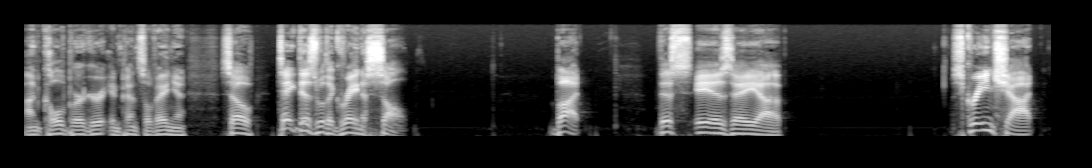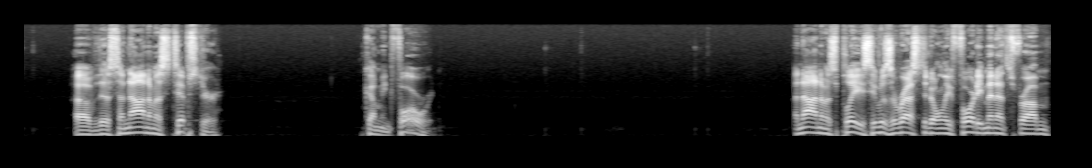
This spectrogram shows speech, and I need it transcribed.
on Kohberger in Pennsylvania. So take this with a grain of salt. But this is a uh, screenshot of this anonymous tipster coming forward. Anonymous, please. He was arrested only 40 minutes from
